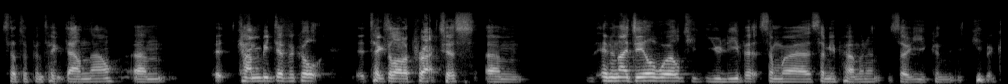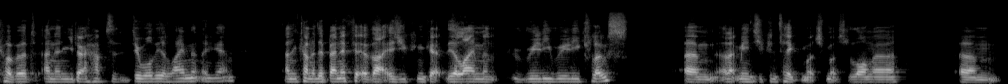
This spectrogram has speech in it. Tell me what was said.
set up and take down now. Um, it can be difficult. It takes a lot of practice. Um, in an ideal world, you, you leave it somewhere semi-permanent so you can keep it covered and then you don't have to do all the alignment again. And kind of the benefit of that is you can get the alignment really, really close. Um, and that means you can take much, much longer um,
